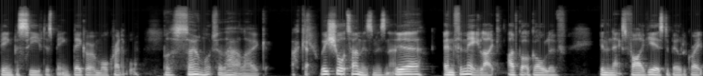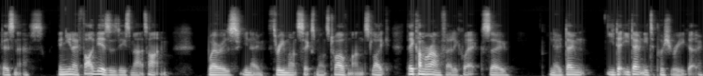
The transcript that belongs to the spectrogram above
being perceived as being bigger and more credible. But there's so much of that. Like, I can't, well, it's short-termism isn't it? Yeah, and for me like i've got a goal of in the next five years to build a great business. And you know five years is a decent amount of time. Whereas you know three months six months 12 months like they come around fairly quick. So you know don't you, don't you don't need to push your ego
